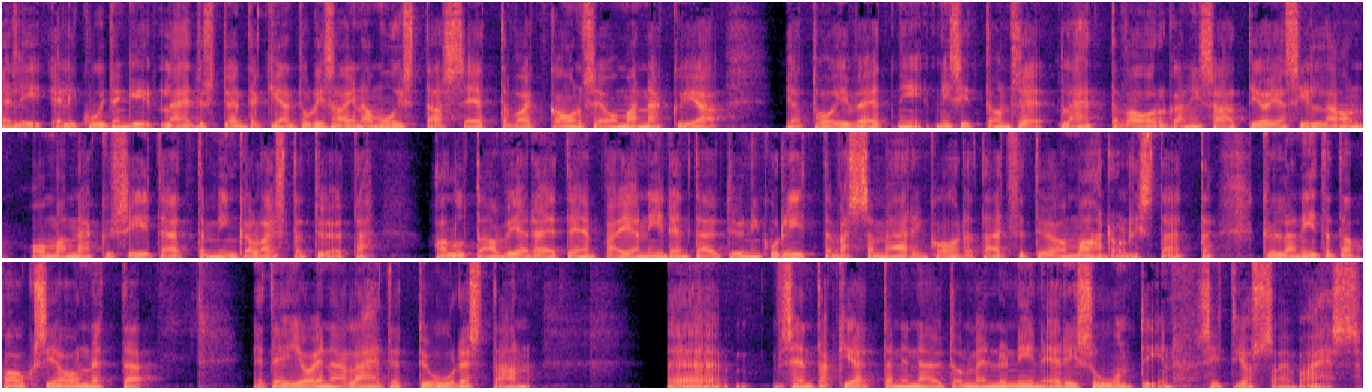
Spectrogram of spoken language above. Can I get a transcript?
Eli, eli kuitenkin lähetystyöntekijän tulisi aina muistaa se, että vaikka on se oma näky ja, ja toiveet, niin, niin sitten on se lähettävä organisaatio ja sillä on oma näky siitä, että minkälaista työtä halutaan viedä eteenpäin ja niiden täytyy niin kuin riittävässä määrin kohdata, että se työ on mahdollista. Että kyllä niitä tapauksia on, että, että ei ole enää lähetetty uudestaan sen takia, että ne näyt on mennyt niin eri suuntiin sitten jossain vaiheessa.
